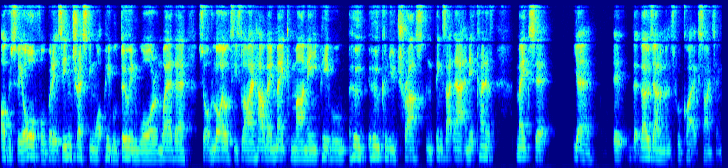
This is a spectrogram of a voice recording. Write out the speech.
obviously awful, but it's interesting what people do in war and where their sort of loyalties lie, how they make money, people who who can you trust, and things like that. And it kind of makes it, yeah, it, th- those elements were quite exciting.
